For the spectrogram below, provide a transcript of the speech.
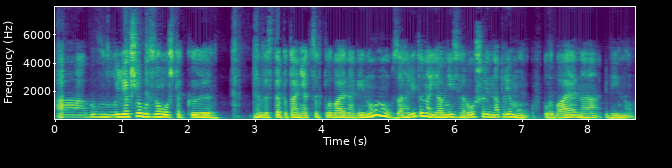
А якщо ви знову ж таки задасте питання, як це впливає на війну, ну взагалі-то наявність грошей напряму впливає на війну.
